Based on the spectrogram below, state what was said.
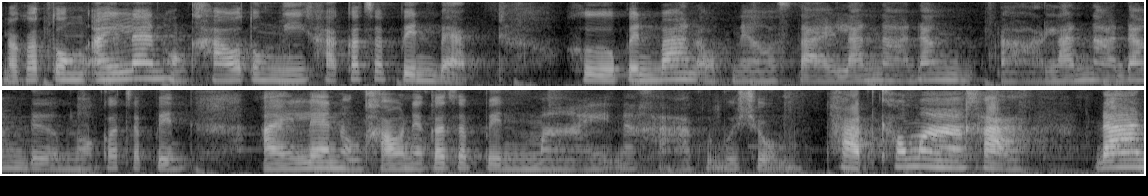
แล้วก็ตรงไอแลนด์ของเขาตรงนี้ค่ะ ก็จะเป็นแบบคือเป็นบ้านออกแนวสไตล์ล้านนาดั้งอ่าล้านนาดั้งเดิมเนาะก็จะเป็นไอแลนด์ของเขาเนี่ยก็จะเป็นไม้นะคะ คุณผู้ชมถัดเข้ามาค่ะ ด้าน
